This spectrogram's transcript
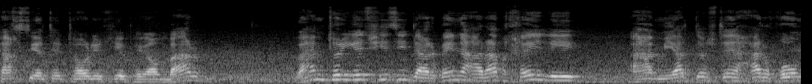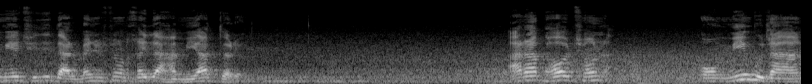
شخصیت تاریخی پیامبر و همینطور یه چیزی در بین عرب خیلی اهمیت داشته. هر قوم یه چیزی در بینشون خیلی اهمیت داره. عرب ها چون امی بودن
